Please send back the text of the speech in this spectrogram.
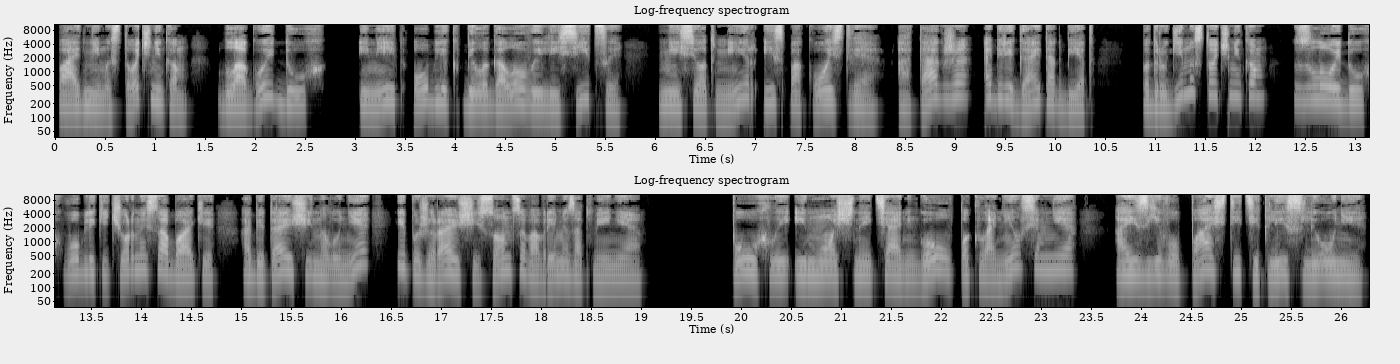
По одним источникам — благой дух, имеет облик белоголовой лисицы, несет мир и спокойствие, а также оберегает от бед. По другим источникам — злой дух в облике черной собаки, обитающий на Луне и пожирающий солнце во время затмения. Пухлый и мощный Тянь-Гоу поклонился мне, а из его пасти текли слюни.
